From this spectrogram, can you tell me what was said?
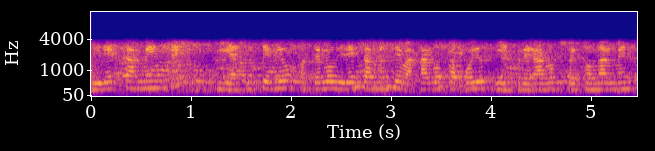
directamente, y así se vio, hacerlo directamente, bajar los apoyos y entregarlos personalmente.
